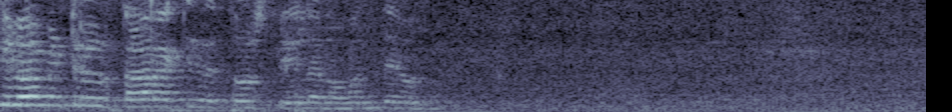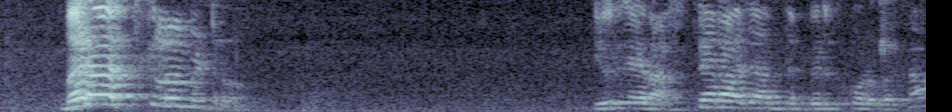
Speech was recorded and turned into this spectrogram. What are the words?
ಕಿಲೋಮೀಟರ್ ಇವ್ರು ಟಾರ್ ಹಾಕಿದ್ರೆ ತೋರಿಸ್ತಿಲ್ಲ ನಾವು ಒಂದೇ ಒಂದು. ಬರೀ ಹತ್ತು ಕಿಲೋಮೀಟ್ರು ಇವ್ರಿಗೆ ರಸ್ತೆ ರಾಜ ಅಂತ ಬಿರ್ದು ಕೊಡ್ಬೇಕಾ?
